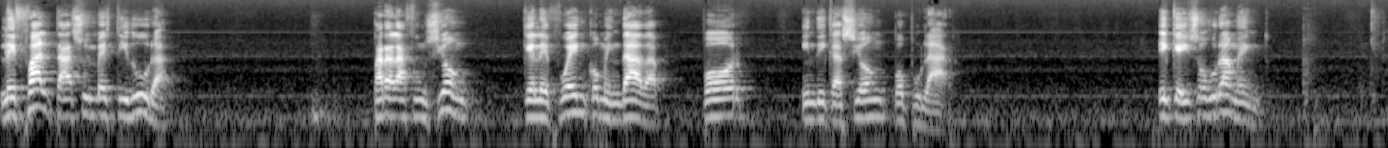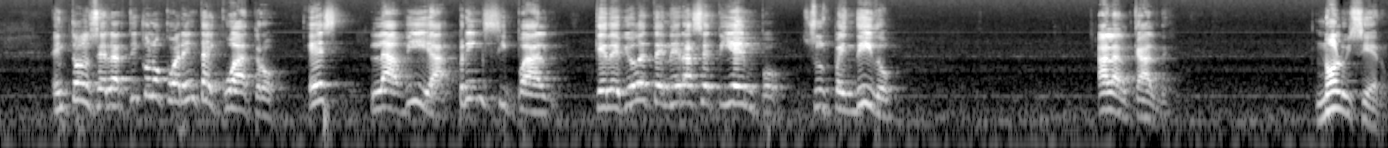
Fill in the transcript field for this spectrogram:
le falta a su investidura para la función que le fue encomendada por indicación popular y que hizo juramento. Entonces, el artículo 44 es la vía principal que debió de tener hace tiempo suspendido al alcalde. No lo hicieron.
